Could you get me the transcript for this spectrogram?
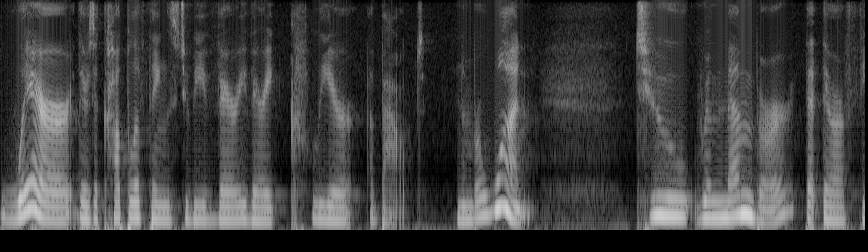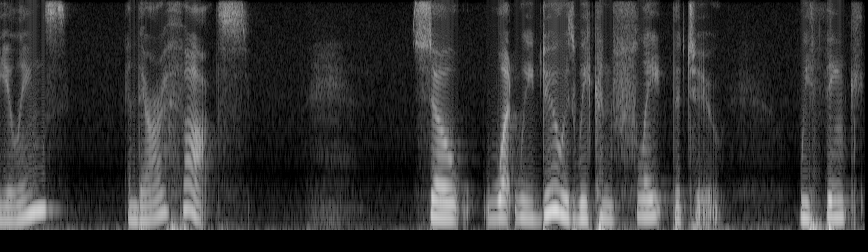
where there's a couple of things to be very, very clear about. Number one, to remember that there are feelings and there are thoughts. So, what we do is we conflate the two we think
